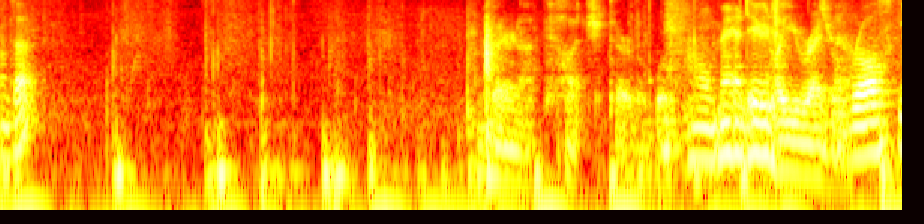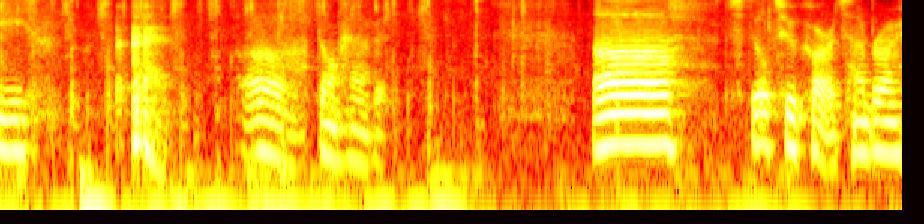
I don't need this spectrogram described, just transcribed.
On top? Better not touch turtle. Oh, man, dude. Tell you right now. Juralski. Oh, don't have it. Uh, still two cards, huh, Bry?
